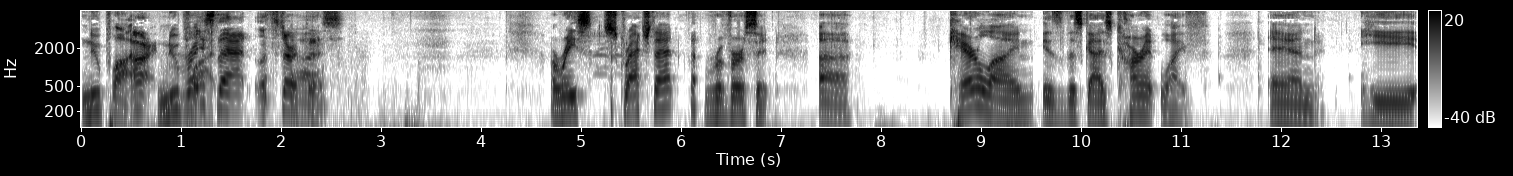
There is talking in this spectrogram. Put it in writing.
New plot. All right, New plot. erase that. Let's start Uh, this. erase scratch that reverse it uh caroline is this guy's current wife and he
